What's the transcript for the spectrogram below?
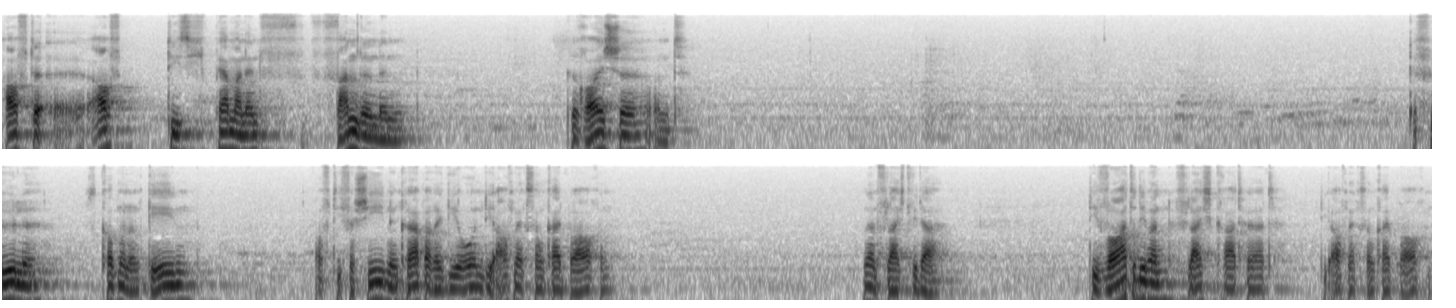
auf, de, äh, auf die sich permanent wandelnden Geräusche und Gefühle, das Kommen und Gehen, auf die verschiedenen Körperregionen, die Aufmerksamkeit brauchen. Und dann vielleicht wieder die Worte, die man vielleicht gerade hört, die Aufmerksamkeit brauchen.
